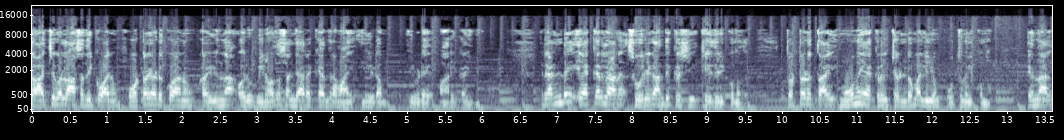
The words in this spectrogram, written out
കാഴ്ചകൾ ആസ്വദിക്കുവാനും ഫോട്ടോ എടുക്കുവാനും കഴിയുന്ന ഒരു വിനോദസഞ്ചാര കേന്ദ്രമായി ഈ ഇടം ഇവിടെ മാറിക്കഴിഞ്ഞു. രണ്ട് ഏക്കറിലാണ് സൂര്യകാന്തി കൃഷി ചെയ്തിരിക്കുന്നത്. തൊട്ടടുത്തായി മൂന്ന് ഏക്കറിൽ ചെണ്ടുമല്ലിയും പൂത്തു നിൽക്കുന്നു. എന്നാൽ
